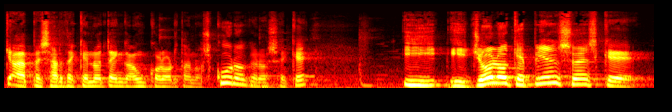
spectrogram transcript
que a pesar de que no tenga un color tan oscuro, que no sé qué. Y, y yo lo que pienso es que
